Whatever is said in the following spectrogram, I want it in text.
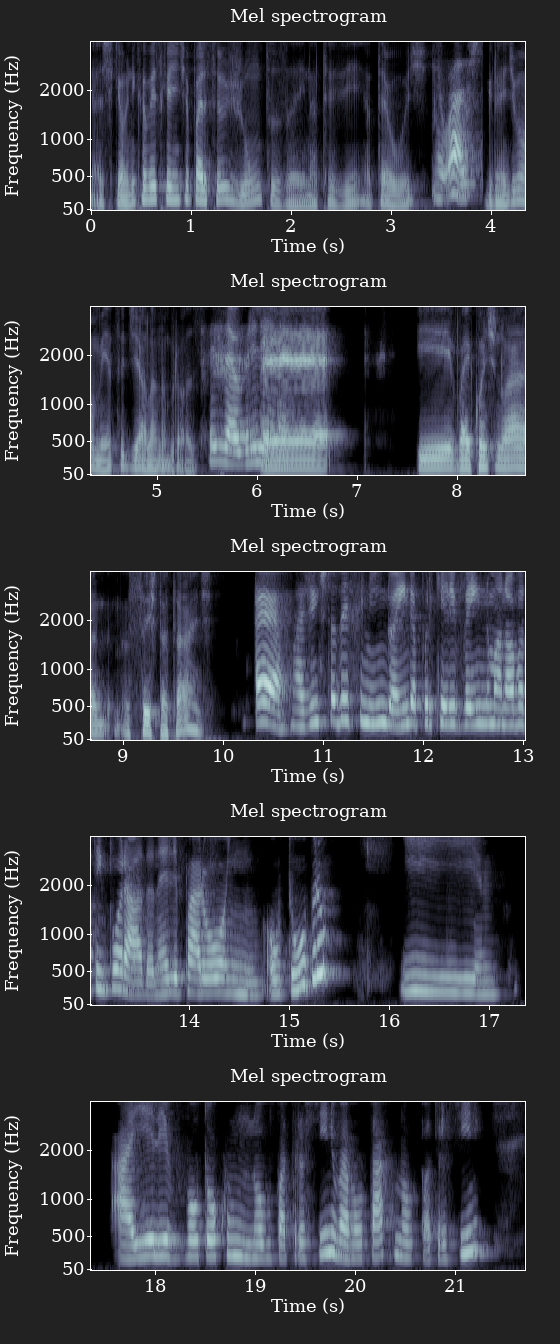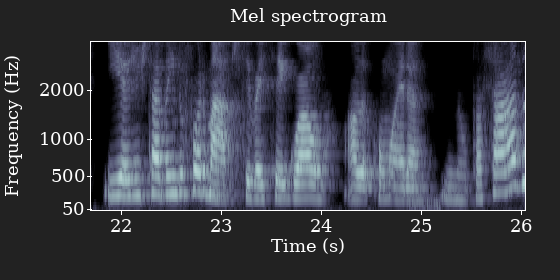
Acho que é a única vez que a gente apareceu juntos aí na TV até hoje. Eu acho. Grande momento de Alana Bros. Pois é, eu brilhei. É... E vai continuar na sexta tarde? É, a gente está definindo ainda porque ele vem numa nova temporada, né? Ele parou em outubro e aí ele voltou com um novo patrocínio, vai voltar com um novo patrocínio. E a gente está vendo o formato, se vai ser igual a como era no passado,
